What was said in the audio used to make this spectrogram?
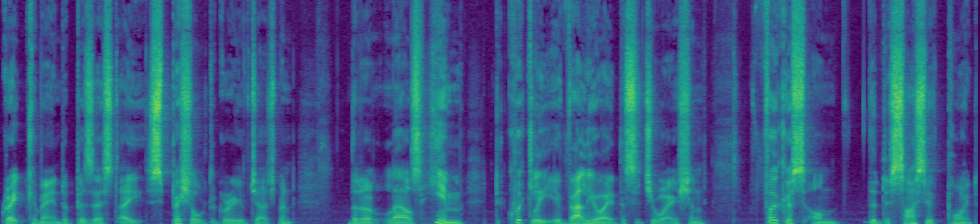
great commander possessed a special degree of judgment that allows him to quickly evaluate the situation, focus on the decisive point,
